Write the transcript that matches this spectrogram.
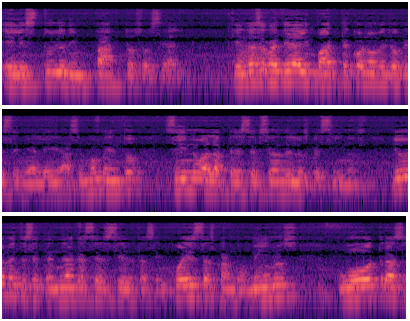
el estudio de impacto social que no se refiere al impacto económico que señalé hace un momento, sino a la percepción de los vecinos. Y obviamente se tendrán que hacer ciertas encuestas, cuando menos, u otras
